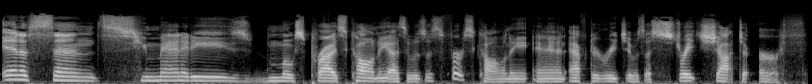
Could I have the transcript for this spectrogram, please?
in a sense, humanity's most prized colony, as it was its first colony, and after Reach, it was a straight shot to Earth.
